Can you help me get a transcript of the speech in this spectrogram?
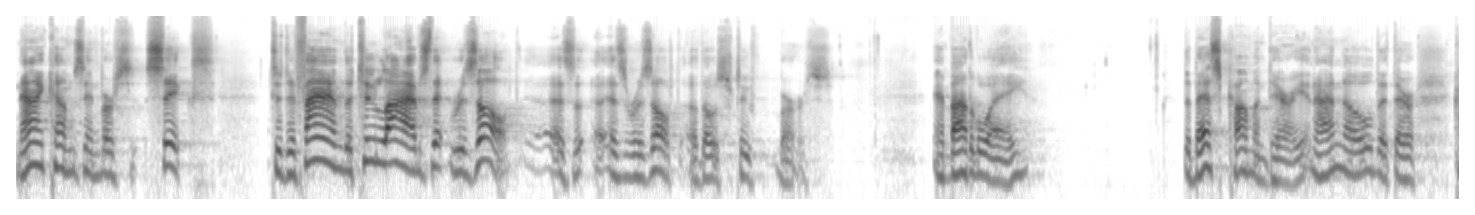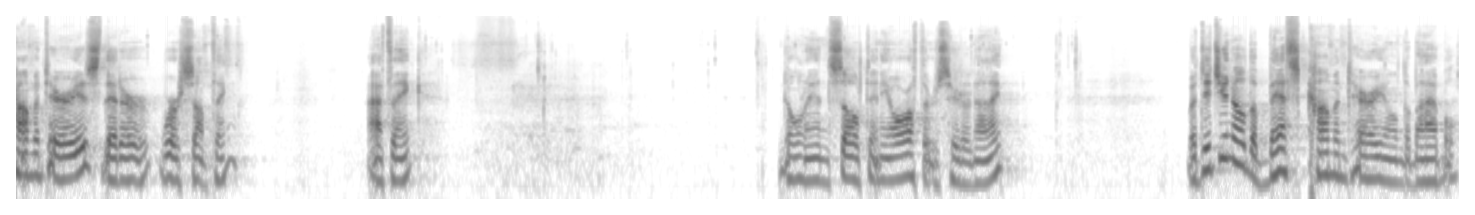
Now he comes in verse 6 to define the two lives that result as, as a result of those two births. And by the way, the best commentary, and I know that there are commentaries that are worth something, I think. Don't insult any authors here tonight. But did you know the best commentary on the Bible?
